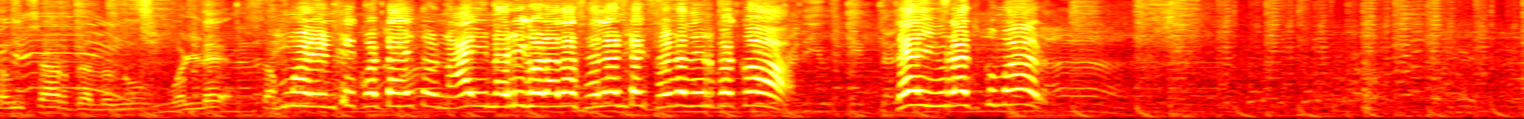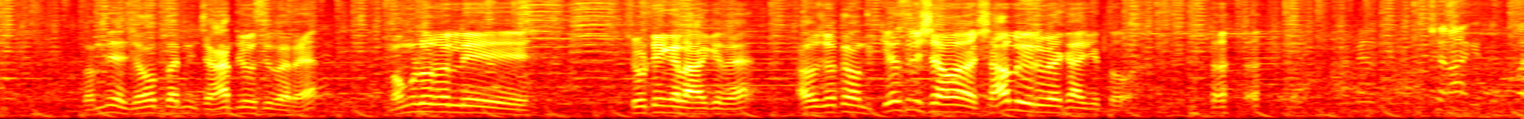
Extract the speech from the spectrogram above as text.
ಸಂಸಾರದಲ್ಲೂ ಒಳ್ಳೆ ಸಮ ನಿಮ್ಮ ಎಂಟ್ರಿ ಕೊಟ್ಟಾಯ್ತು. ನಾಯಿ ನರಿಗಳೆಲ್ಲ ಸೈಲೆಂಟ್ ಆಗಿ ಸೈಡಲ್ಲಿ ಇರಬೇಕು. ಜೈ ಯುವರಾಜ್ ಕುಮಾರ್. ತಂದೆಯ ಜವಾಬ್ದಾರಿ ಚೆನ್ನಾಗಿ ತಿಳಿಸಿದ್ದಾರೆ. ಮಂಗಳೂರಲ್ಲಿ ಶೂಟಿಂಗ್ ಎಲ್ಲ ಆಗಿದೆ. ಅದ್ರ ಜೊತೆ ಒಂದು ಕೇಸರಿ ಶಾ ಶಾಲು ಇರಬೇಕಾಗಿತ್ತು. ಚೆನ್ನಾಗಿತ್ತು ತುಂಬ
